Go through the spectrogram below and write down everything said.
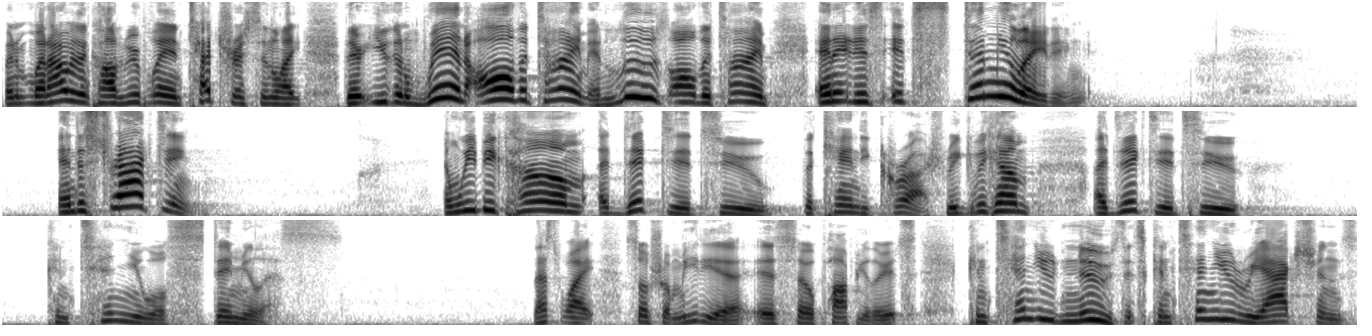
when, when I was in college, we were playing Tetris, and like there, you can win all the time and lose all the time, and it is it's stimulating and distracting. And we become addicted to the Candy Crush. We become addicted to continual stimulus. That's why social media is so popular. It's continued news, it's continued reactions,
